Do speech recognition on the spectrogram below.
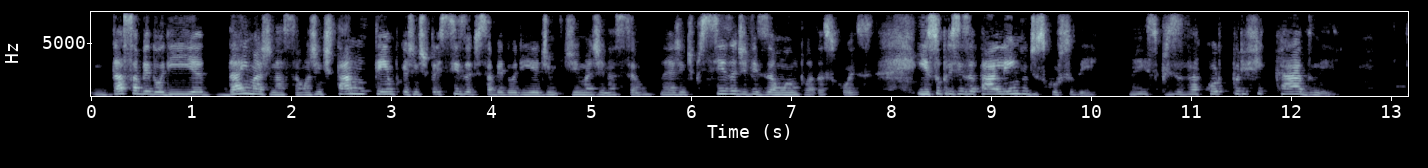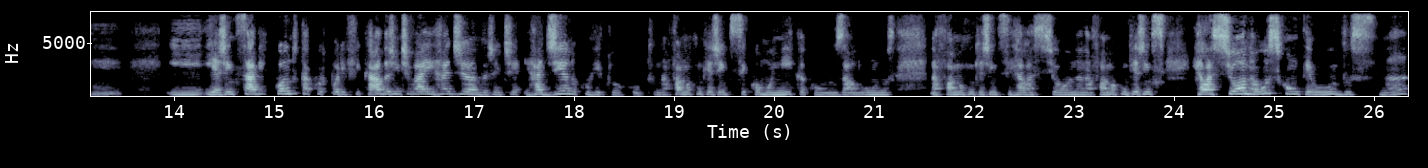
da sabedoria, da imaginação. A gente está num tempo que a gente precisa de sabedoria, de, de, imaginação, né? A gente precisa de visão ampla das coisas. E isso precisa estar tá além do discurso dele, né? Isso precisa estar tá corporificado nele. Né? E, e, a gente sabe que quando está corporificado, a gente vai irradiando, a gente irradia no currículo oculto, na forma com que a gente se comunica com os alunos, na forma com que a gente se relaciona, na forma com que a gente relaciona os conteúdos né,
